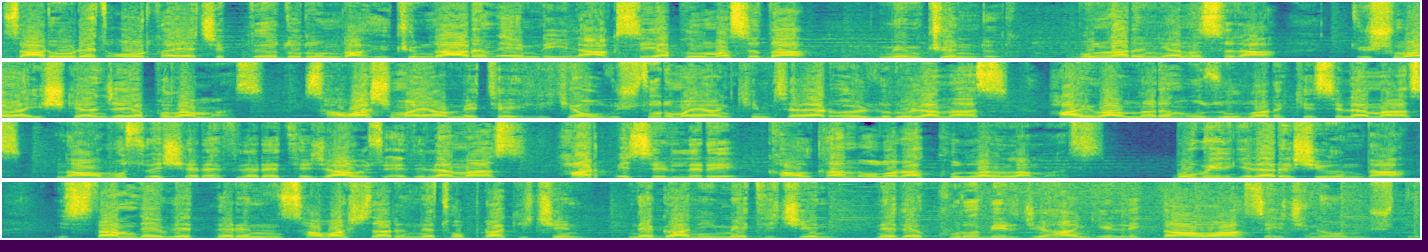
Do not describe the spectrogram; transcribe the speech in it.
zaruret ortaya çıktığı durumda hükümdarın emriyle aksi yapılması da mümkündür. Bunların yanı sıra düşmana işkence yapılamaz. Savaşmayan ve tehlike oluşturmayan kimseler öldürülemez, hayvanların uzuvları kesilemez, namus ve şereflere tecavüz edilemez, harp esirleri kalkan olarak kullanılamaz. Bu bilgiler ışığında İslam devletlerinin savaşları ne toprak için, ne ganimet için, ne de kuru bir cihangirlik davası için olmuştur.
